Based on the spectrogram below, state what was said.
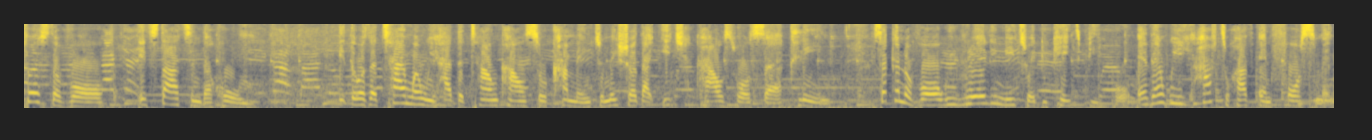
First of all, it starts in the home. It, there was a time when we had the town council coming to make sure that each house was uh, clean. Second of all, we really need to educate people, and then we have to have enforcement.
